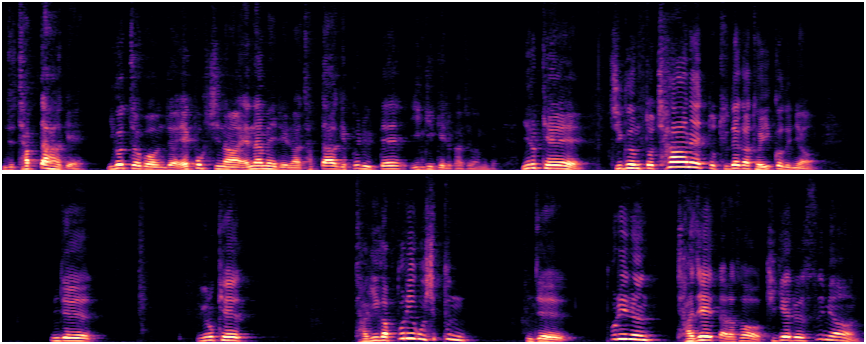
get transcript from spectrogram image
이제 잡다하게 이것저것 이제 에폭시나 에나멜이나 잡다하게 뿌릴 때 이 기계를 가져갑니다. 이렇게 지금 또 차 안에 또 두 대가 더 있거든요. 이제 이렇게 자기가 뿌리고 싶은 이제 뿌리는 자재에 따라서 기계를 쓰면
